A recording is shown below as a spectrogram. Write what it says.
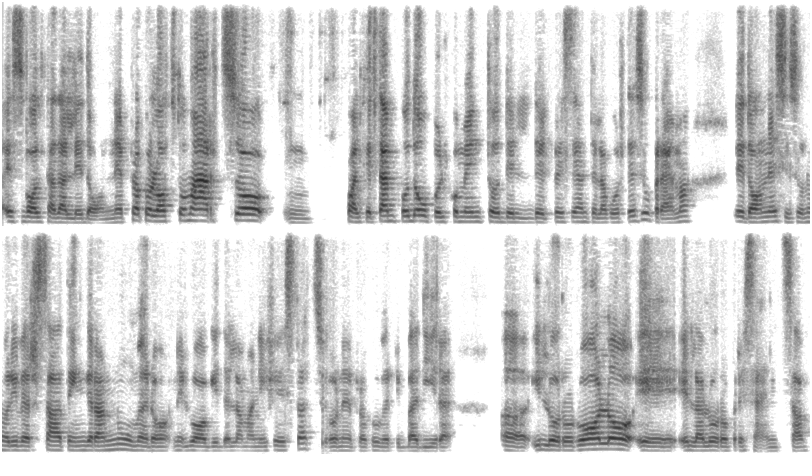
è svolta dalle donne. Proprio l'8 marzo, mh, qualche tempo dopo il commento del, del Presidente della Corte Suprema, le donne si sono riversate in gran numero nei luoghi della manifestazione proprio per ribadire uh, il loro ruolo e, e, la loro presenza.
